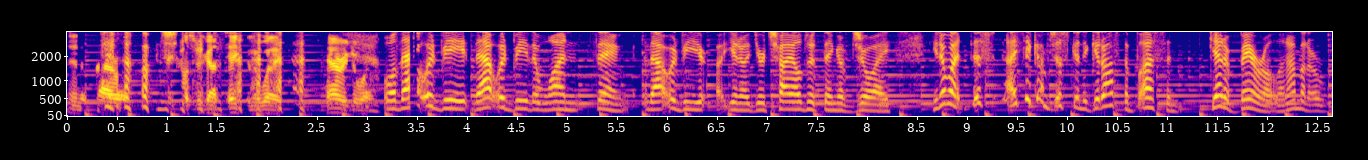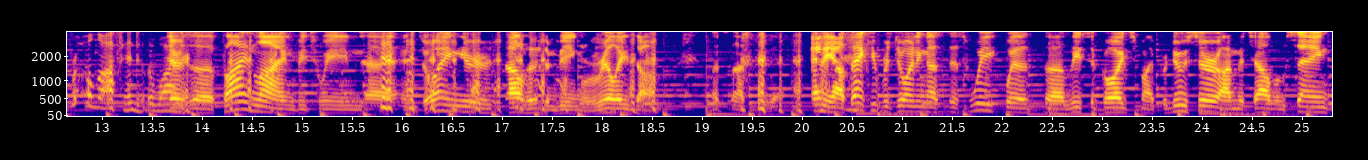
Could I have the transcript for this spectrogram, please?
in a barrel Oh, because we got taken away, carried away. Well, that would be that would be the one thing. That would be your, you know your childhood thing of joy. You know what? This I think I'm just going to get off the bus and get a barrel, and I'm going to roll off into the water. There's a fine line between uh, enjoying your childhood and being really dumb. Let's not do that. Anyhow, thank you for joining us this week with uh, Lisa Goich, my producer. I'm Mitch Albom saying,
